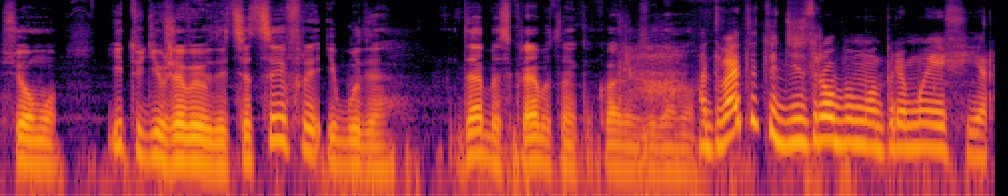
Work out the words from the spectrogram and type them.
всьому. І тоді вже виведуться цифри і буде дебет, скребет, як кажемо, зійдемо. А давайте тоді зробимо прямий ефір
